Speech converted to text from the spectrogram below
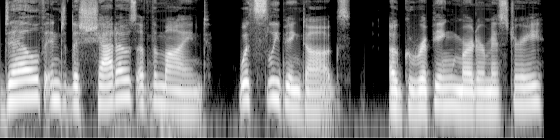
Delve into the shadows of the mind with Sleeping Dogs, a gripping murder mystery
